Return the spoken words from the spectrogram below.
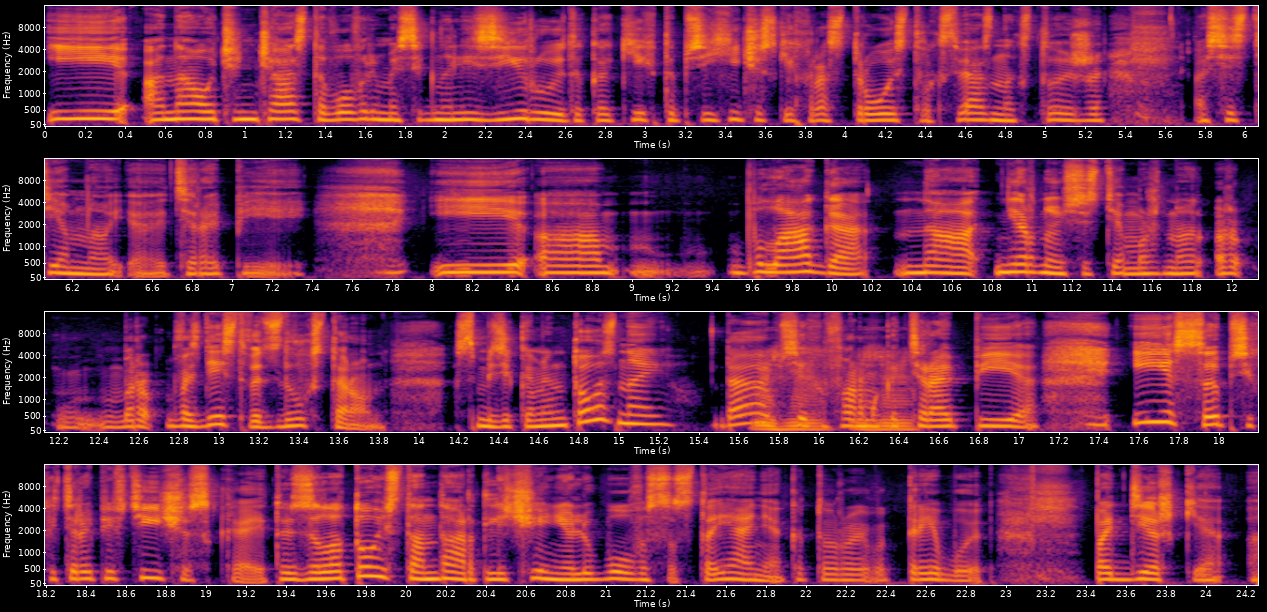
И она очень часто вовремя сигнализирует о каких-то психических расстройствах, связанных с той же а, системной э, терапией. И э, благо на нервную систему можно воздействовать с двух сторон. С медикаментозной, да, угу, психофармакотерапия, угу. и с психотерапевтической. То есть золотой стандарт лечения любого состояния, которое вот требует поддержки э,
